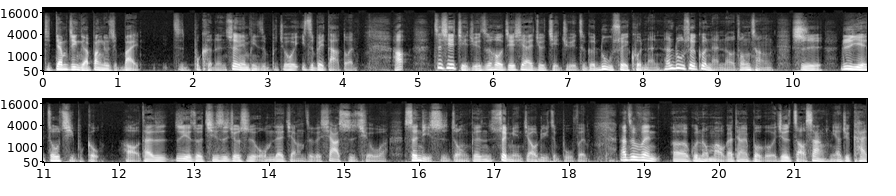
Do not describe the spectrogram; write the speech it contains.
几点钟的要棒流几拜。是不可能，睡眠品质不就会一直被打断。好，这些解决之后，接下来就解决这个入睡困难。那入睡困难呢，通常是日夜周期不够。好，它是日夜周，其实就是我们在讲这个下视丘啊，生理时钟跟睡眠焦虑这部分。那这部分呃，共同嘛，我刚才讲的报告就是早上你要去看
